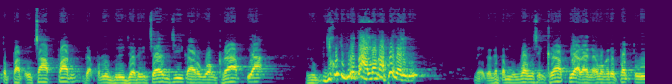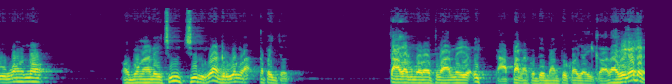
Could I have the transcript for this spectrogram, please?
tepat ucapan, nggak perlu beli jadi janji karo wong grab ya. Lho, iku diperintah Allah kabeh kali iku. Nek ketemu wong sing grab ya, lain wong repot tulung ngono. Omongane jujur, wah wong lak kepencut. Calon mertuane ya, ih kapan aku duwe mantu kaya iku. Lah ngoten.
